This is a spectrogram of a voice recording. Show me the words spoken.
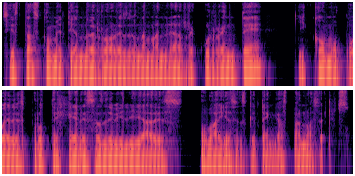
si estás cometiendo errores de una manera recurrente y cómo puedes proteger esas debilidades o biases que tengas para no hacerlos.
